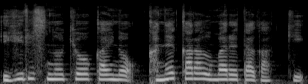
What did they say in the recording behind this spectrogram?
イギリスの教会の鐘から生まれた楽器。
